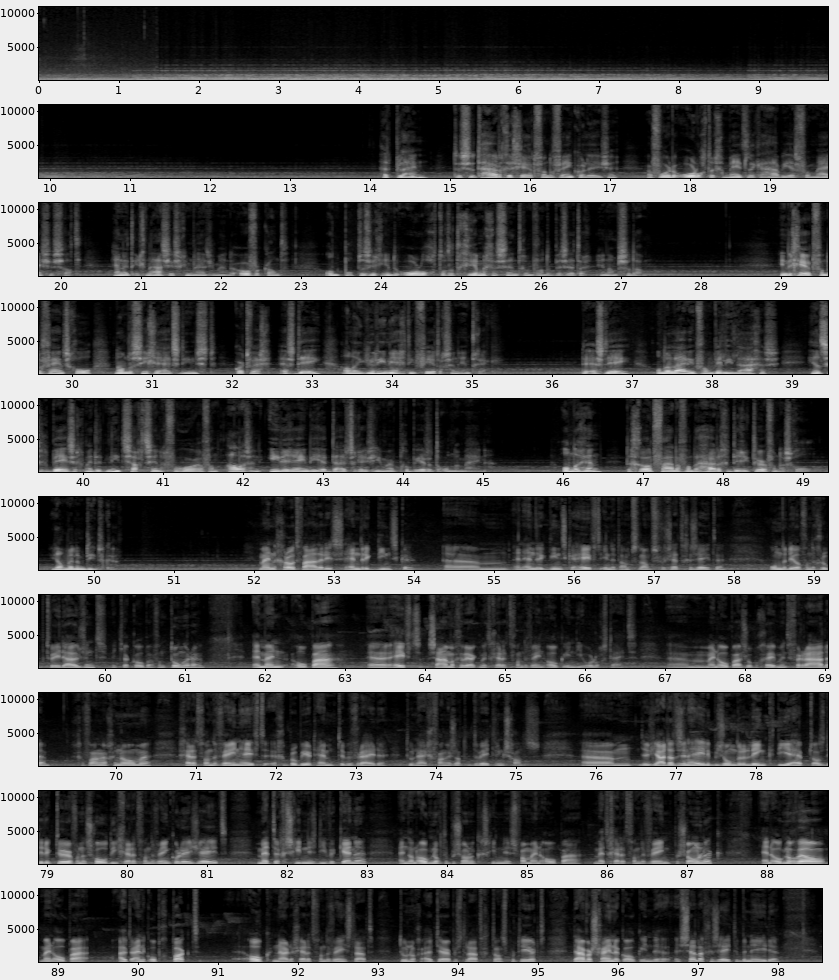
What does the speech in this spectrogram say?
Het plein tussen het huidige Gerrit van der Veen College, waar voor de oorlog de gemeentelijke HBS voor meisjes zat, en het Ignatius Gymnasium aan de overkant, ontpopte zich in de oorlog tot het grimmige centrum van de bezetter in Amsterdam. In de Gerrit van der Veenschool nam de Sicherheidsdienst, kortweg SD, al in juli 1940 zijn intrek. De SD, onder leiding van Willy Lages, hield zich bezig met het niet zachtzinnig verhoren van alles en iedereen die het Duitse regime probeerde te ondermijnen. Onder hen de grootvader van de huidige directeur van de school, Jan-Willem Dienske. Mijn grootvader is Hendrik Dienske. Um, en Hendrik Dienske heeft in het Amsterdamse Verzet gezeten. Onderdeel van de groep 2000 met Jacoba van Tongeren. En mijn opa uh, heeft samengewerkt met Gerrit van der Veen ook in die oorlogstijd. Um, mijn opa is op een gegeven moment verraden, gevangen genomen. Gerrit van der Veen heeft geprobeerd hem te bevrijden toen hij gevangen zat op de Weteringschans. Um, dus ja, dat is een hele bijzondere link die je hebt als directeur van een school die Gerrit van der Veen College heet. Met de geschiedenis die we kennen. En dan ook nog de persoonlijke geschiedenis van mijn opa met Gerrit van der Veen persoonlijk. En ook nog wel mijn opa uiteindelijk opgepakt. Ook naar de Gerrit van der Veenstraat, toen nog uit Terpenstraat getransporteerd. Daar waarschijnlijk ook in de cellen gezeten beneden.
